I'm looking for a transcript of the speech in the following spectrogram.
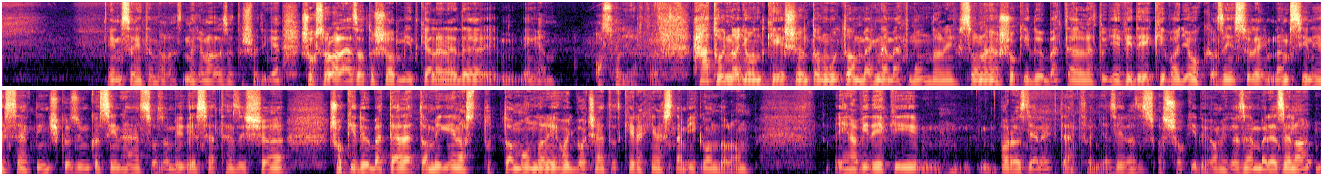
Én szerintem aláz, nagyon alázatos vagy, igen. Sokszor alázatosabb, mint kellene, de igen. Azt hogy érted? Hát, hogy nagyon későn tanultam meg nemet mondani. Szóval nagyon sok időbe tellett. Ugye vidéki vagyok, az én szüleim nem színészek, nincs közünk a színházhoz, a művészethez, és sok időbe tellett, amíg én azt tudtam mondani, hogy bocsánatot kérek, én ezt nem így gondolom én a vidéki gyerek, tehát hogy azért az, az sok idő, amíg az ember ezen a,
